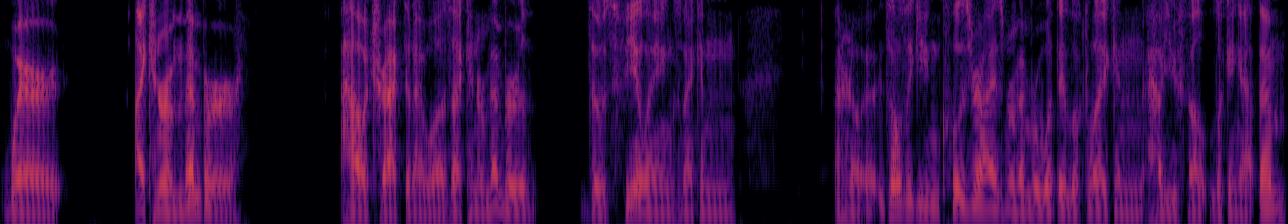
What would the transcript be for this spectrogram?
where I can remember how attracted I was. I can remember those feelings and I can I don't know, it's almost like you can close your eyes and remember what they looked like and how you felt looking at them.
